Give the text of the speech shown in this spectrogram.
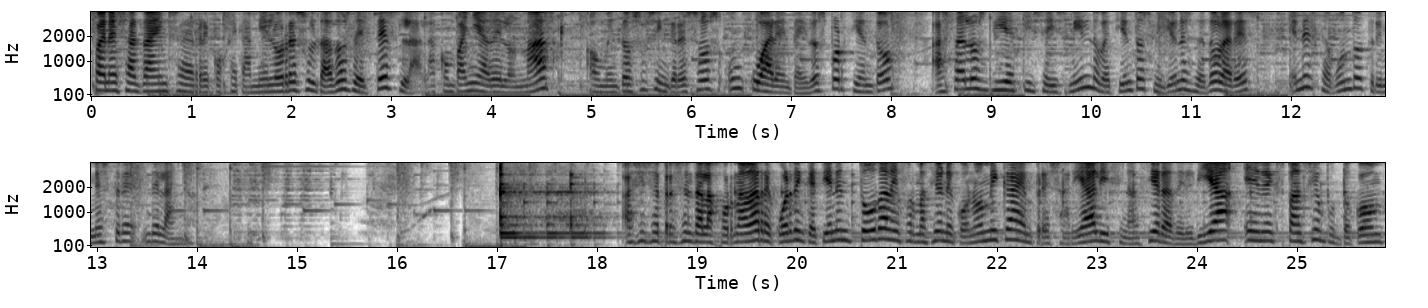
Financial Times recoge también los resultados de Tesla. La compañía de Elon Musk aumentó sus ingresos un 42% hasta los 16.900 millones de dólares en el segundo trimestre del año. Así se presenta la jornada. Recuerden que tienen toda la información económica, empresarial y financiera del día en expansión.com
